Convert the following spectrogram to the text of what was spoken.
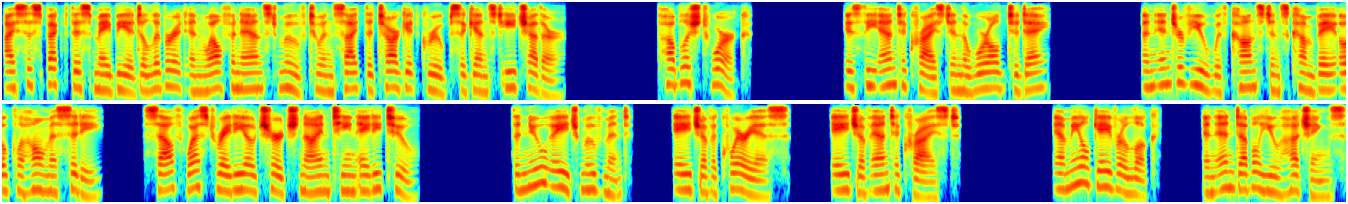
I suspect this may be a deliberate and well-financed move to incite the target groups against each other. Published work Is the Antichrist in the world today? An interview with Constance Cumbey Oklahoma City, Southwest Radio Church 1982. The New Age Movement, Age of Aquarius, Age of Antichrist. Emil Gaverluk, and N.W. Hutchings,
